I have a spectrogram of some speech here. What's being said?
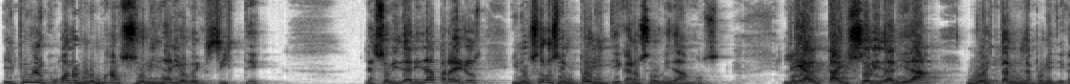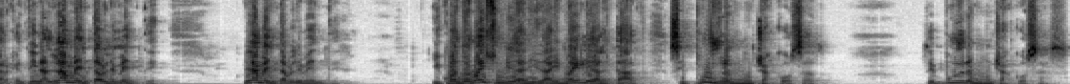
El pueblo cubano es lo más solidario que existe. La solidaridad para ellos, y nosotros en política nos olvidamos. Lealtad y solidaridad no están en la política argentina, lamentablemente. Lamentablemente. Y cuando no hay solidaridad y no hay lealtad, se pudren muchas cosas. Se pudren muchas cosas.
